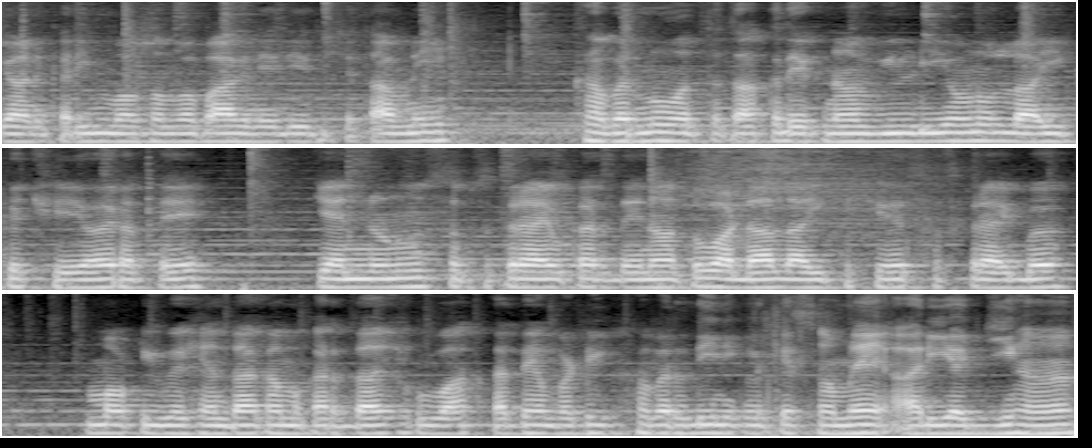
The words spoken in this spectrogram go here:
ਜਾਣਕਾਰੀ, ਮੌਸਮ ਵਿਭਾਗ ਨੇ ਦੇ ਦਿੱਤੀ ਚੇਤਾਵਨੀ। ਖਬਰ ਨੂੰ ਅੰਤ ਤੱਕ ਦੇਖਣਾ, ਵੀਡੀਓ ਨੂੰ ਲਾਈਕ ਸ਼ੇਅਰ ਅਤੇ ਚੈਨਲ ਨੂੰ ਸਬਸਕ੍ਰਾਈਬ ਕਰ ਦੇਣਾ। ਤੁਹਾਡਾ ਲਾਈਕ ਸ਼ੇਅਰ ਸਬਸਕ੍ਰਾਈਬ ਮੋਟੀਵੇਸ਼ਨ ਦਾ ਕੰਮ ਕਰਦਾ। ਸ਼ੁਰੂਆਤ ਕਰਦੇ ਹਾਂ, ਵੱਡੀ ਖਬਰ ਦੀ ਨਿਕਲ ਕੇ ਸਾਹਮਣੇ ਆ ਰਹੀ ਹੈ। ਜੀ ਹਾਂ,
